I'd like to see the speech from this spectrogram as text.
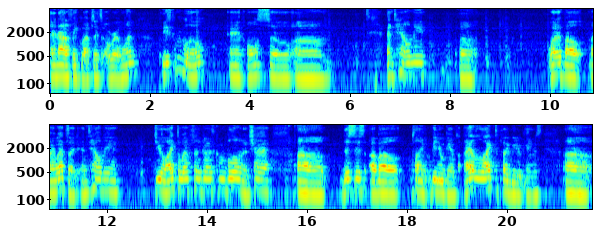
and not a fake website, it's a real one. Please comment below and also um, and tell me uh, what about my website and tell me do you like the website guys comment below in the chat uh, this is about playing video games I like to play video games uh,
